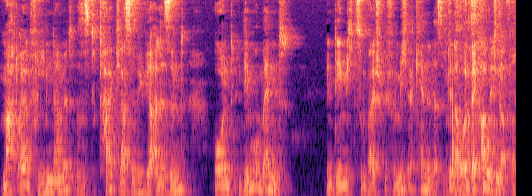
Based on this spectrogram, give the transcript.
macht euren Frieden damit. Das ist total klasse, wie wir alle sind. Und in dem Moment, in dem ich zum Beispiel für mich erkenne, dass ich Genau, eine, von weg Motiv- davon,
